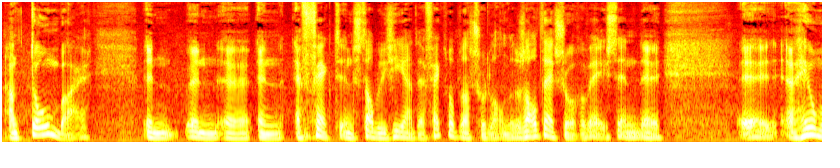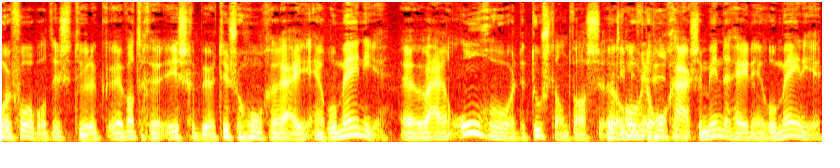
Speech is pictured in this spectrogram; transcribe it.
aantoonbaar een, een, uh, een effect, een stabiliserend effect op dat soort landen. Dat is altijd zo geweest. En... Uh, uh, een heel mooi voorbeeld is natuurlijk uh, wat er is gebeurd tussen Hongarije en Roemenië. Uh, waar een ongehoorde toestand was over de Hongaarse minderheden in Roemenië.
